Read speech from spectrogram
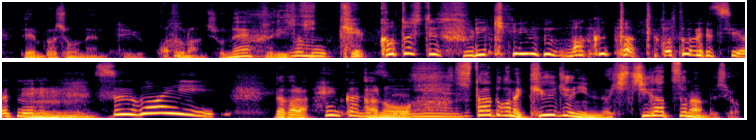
「電波少年」っていうことなんでしょうね。振り切っでも結果として振り切りまくったってことですよね。うんすごいだから変化ですあの。スタートがね92年の7月なんですよ。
